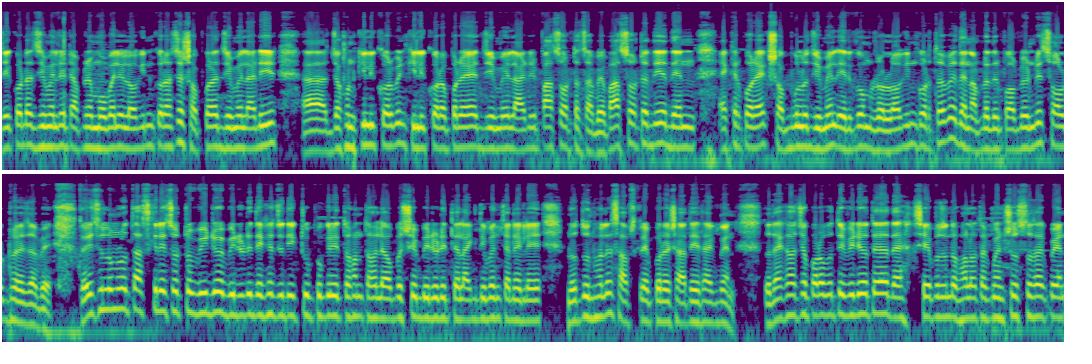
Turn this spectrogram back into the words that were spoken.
যে কটা জিমেল আইডি আপনার মোবাইলে লগ ইন করা আছে, সব কটা জিমেল আইডির যখন ক্লিক করবেন ক্লিক করার পরে জিমেল আইডির পাসওয়ার্ডটা চাবে। পাসওয়ার্ডটা দিয়ে দেন একের পর এক সবগুলো জিমেল এরকম লগ ইন করতে হবে দেন আপনাদের প্রবলেমটি সলভ হয়ে যাবে। তো এই ছিল মূলত আজকের এই ছোট্ট ভিডিও ভিডিওটি দেখে যদি একটু উপকৃত হন, তাহলে অবশ্যই ভিডিওটিতে লাইক দিবেন চ্যানেলে নতুন হলে সাবস্ক্রাইব করে সাথেই থাকবেন। তো দেখা হচ্ছে পরবর্তী ভিডিওতে সেই পর্যন্ত ভালো থাকবেন, সুস্থ থাকবেন,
